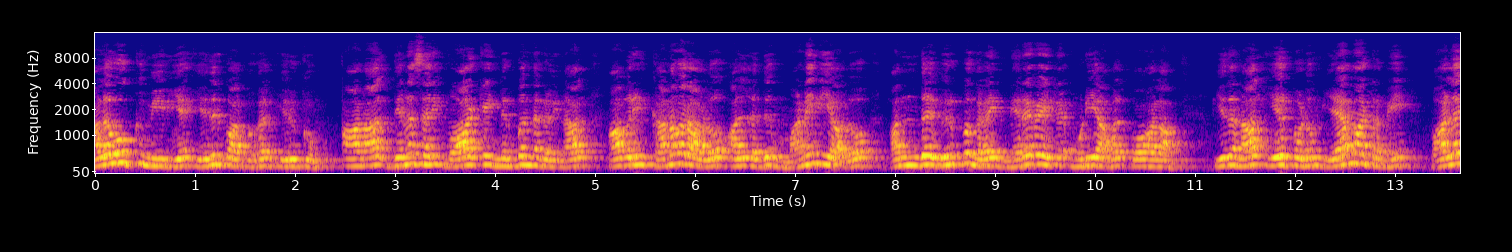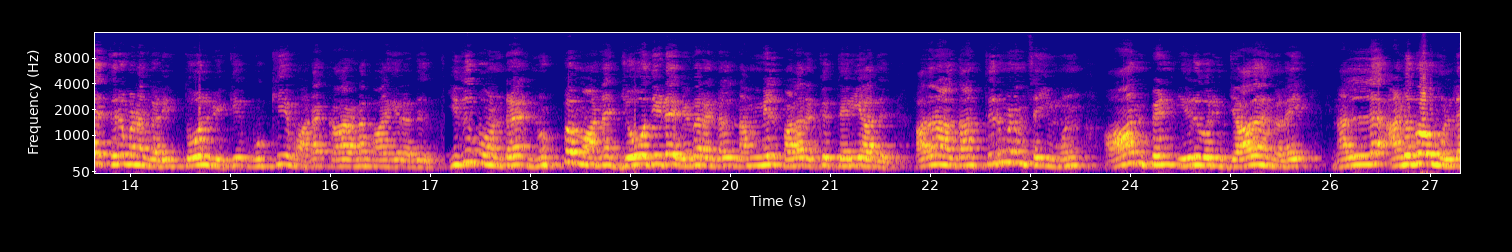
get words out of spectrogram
அளவுக்கு மீறிய எதிர்பார்ப்புகள் இருக்கும். ஆனால் தினசரி வாழ்க்கை நிர்பந்தங்களினால் அவரின் கணவராலோ அல்லது மனைவியாலோ அந்த விருப்பங்களை நிறைவேற்ற முடியாமல் போகலாம். இதனால் ஏற்படும் ஏமாற்றமே பல திருமணங்களின் தோல்விக்கு முக்கியமான காரணமாகிறது. இது போன்ற நுட்பமான ஜோதிட விவரங்கள் நம்மில் பலருக்கு தெரியாது. அதனால்தான் திருமணம் செய்யும் முன் ஆண் பெண் இருவரின் ஜாதகங்களை நல்ல அனுபவம் உள்ள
